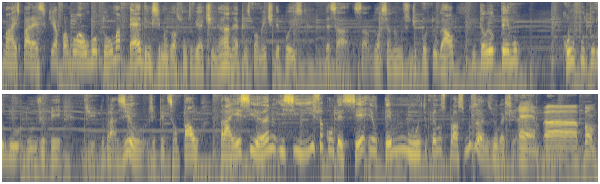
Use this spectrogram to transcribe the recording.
mas parece que a Fórmula 1 botou uma pedra em cima do assunto Vietnã, né? Principalmente depois dessa, dessa do anúncio de Portugal. Então eu temo com o futuro do, do GP de, do Brasil, GP de São Paulo, para esse ano. E se isso acontecer, eu temo muito pelos próximos anos, viu, Garcia? É, uh, bom.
